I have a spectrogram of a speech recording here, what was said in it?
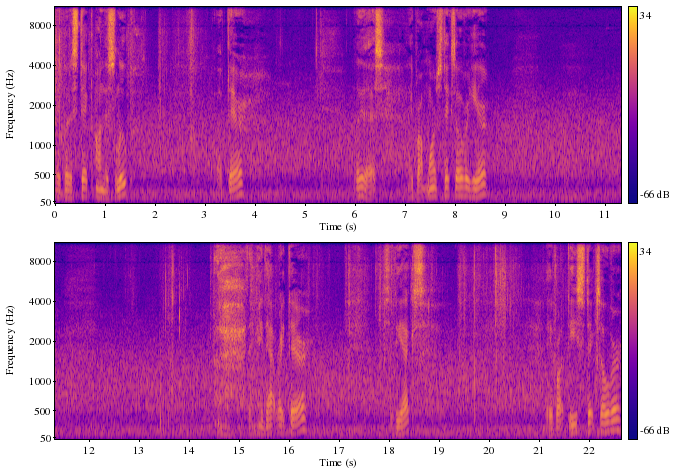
They put a stick on this loop up there. Look at this. They brought more sticks over here. They made that right there. So the X. They brought these sticks over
